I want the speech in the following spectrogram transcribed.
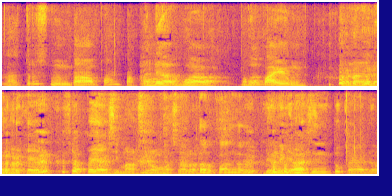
Lah terus muntah apaan? Pakai ada gua pakai gua payung. pernah ngedenger kayak siapa ya si Marcel kalau nggak salah. Terpanggal dia ngejelasin tuh kayak ada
